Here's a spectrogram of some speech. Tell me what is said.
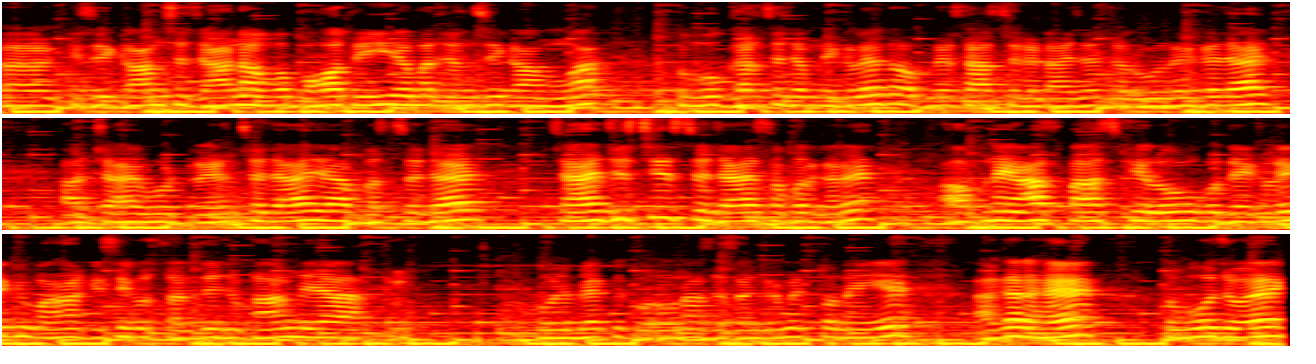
आ, किसी काम से जाना हुआ बहुत ही इमरजेंसी काम हुआ तो वो घर से जब निकले तो अपने साथ सैनिटाइजर ज़रूर लेके जाए। और चाहे वो ट्रेन से जाए या बस से जाए चाहे जिस चीज़ से जाए सफ़र करे अपने आसपास के लोगों को देख ले कि वहाँ किसी को सर्दी जुकाम या कोई व्यक्ति कोरोना से संक्रमित तो नहीं है। अगर है तो वो जो है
